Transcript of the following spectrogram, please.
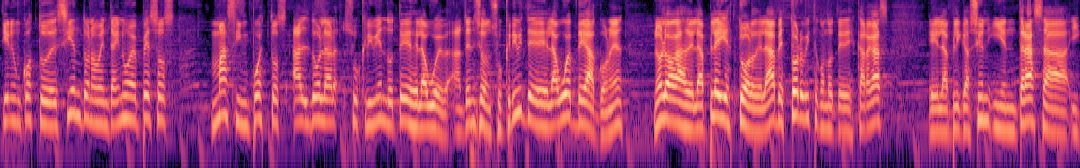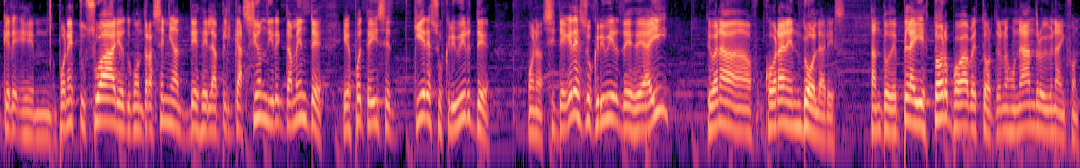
tiene un costo de 199 pesos más impuestos al dólar suscribiéndote desde la web. Atención, suscríbete desde la web de Acon, ¿eh? No lo hagas de la Play Store, de la App Store, ¿viste? Cuando te descargas eh, la aplicación y entras a, y eh, pones tu usuario, tu contraseña desde la aplicación directamente y después te dice, ¿quieres suscribirte? Bueno, si te querés suscribir desde ahí, te van a cobrar en dólares. Tanto de Play Store por App Store, tenés un Android y un iPhone.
